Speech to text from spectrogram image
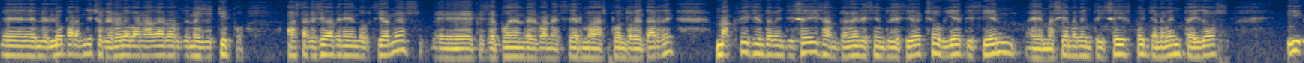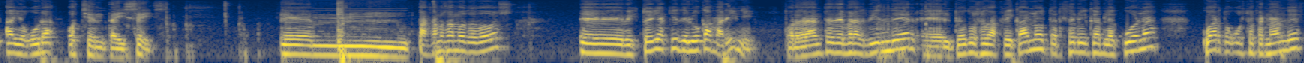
en el Lopar han dicho que no le van a dar órdenes de equipo hasta que siga teniendo opciones eh, que se pueden desvanecer más pronto que tarde. McPhee 126, Antonelli 118, Vietti 100, eh, Masia 96, Foggia 92 y Ayogura 86. Em, pasamos a Moto 2. Eh, victoria aquí de Luca Marini. Por delante de Brad Binder, el piloto sudafricano, tercero Iker Lecuona, cuarto Augusto Fernández,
